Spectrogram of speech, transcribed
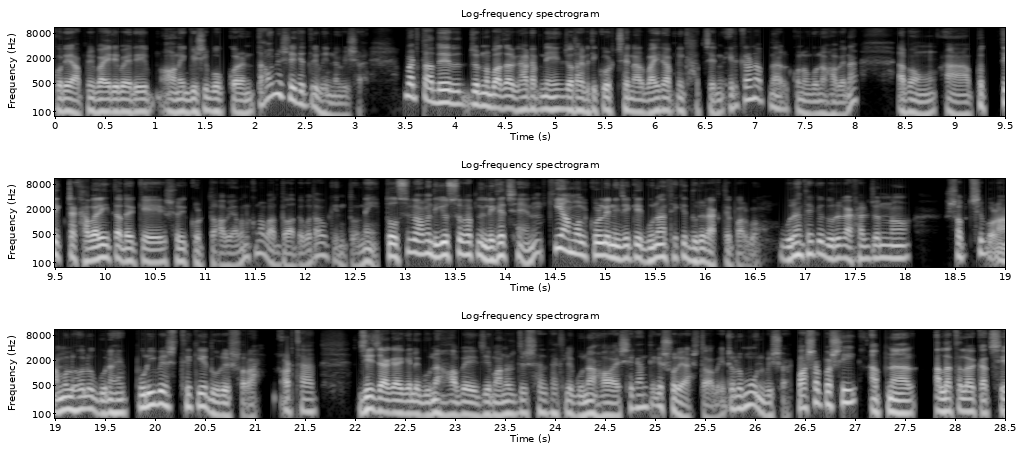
করে আপনি বাইরে বাইরে অনেক বেশি ভোগ করেন, তাহলে সেক্ষেত্রে ভিন্ন বিষয়। বাট তাদের জন্য বাজার ঘাট আপনি যথারীতি করছেন আর বাইরে আপনি খাচ্ছেন, এর কারণে আপনার কোনো গুণ হবে না। এবং প্রত্যেকটা খাবারেই তাদেরকে শরীর করতে হবে এমন কোনো বাধ্যবাধকতাও কিন্তু নেই। তৌসিফ আহমেদ ইউসুফ আপনি লিখেছেন, কি আমল করলে নিজেকে গুণা থেকে দূরে রাখতে পারব? গুণা থেকে দূরে রাখার জন্য সবচেয়ে বড় আমল হলো গুনাহে পরিবেশ থেকে দূরে সরা। অর্থাৎ যে জায়গায় গেলে গুণা হবে, যে মানুষদের সাথে থাকলে গুণা হয়, সেখান থেকে সরে আসতে হবে। এটা হলো মূল বিষয়। পাশাপাশি আপনার আল্লাহ তালার কাছে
